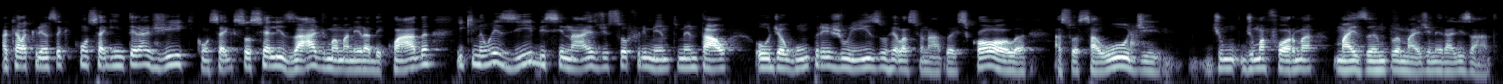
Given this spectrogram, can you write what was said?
aquela criança que consegue interagir, que consegue socializar de uma maneira adequada e que não exibe sinais de sofrimento mental ou de algum prejuízo relacionado à escola, à sua saúde, de, um, de uma forma mais ampla, mais generalizada.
